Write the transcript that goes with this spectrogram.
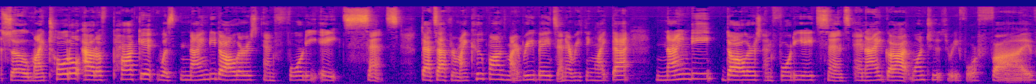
so my total out of pocket was $90.48 that's after my coupons my rebates and everything like that. $90.48 and i got one two three four five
